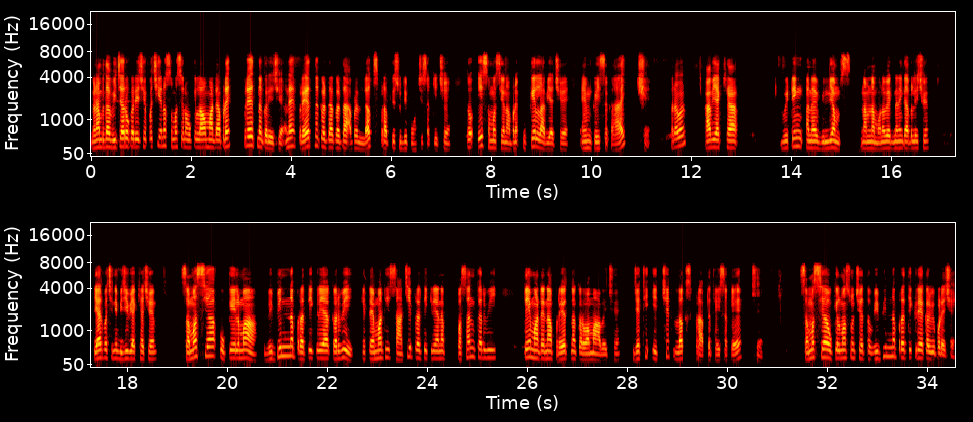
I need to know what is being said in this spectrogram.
ઘણા બધા વિચારો કરીએ છીએ, પછી એનો સમસ્યાનો ઉકેલ લાવવા માટે આપણે પ્રયત્ન કરીએ છીએ. અને પ્રયત્ન કરતા કરતા આપણે લક્ષ્ય પ્રાપ્તિ સુધી પહોંચી શકીએ છીએ. તો એ સમસ્યાનો આપણે ઉકેલ લાવ્યા છે એમ કહી શકાય છે. બરાબર? આ વ્યાખ્યા વિટિંગ અને વિલિયમ્સ નામના મનોવૈજ્ઞાનિક આપેલી છે. ત્યાર પછીની બીજી વ્યાખ્યા છે સમસ્યા ઉકેલમાં વિભિન્ન પ્રતિક્રિયા કરવી કે તેમાંથી સાચી પ્રતિક્રિયાને પસંદ કરવી તે માટેના પ્રયત્ન કરવામાં આવે છે, જેથી ઈચ્છિત લક્ષ્ય પ્રાપ્ત થઈ શકે છે. સમસ્યા ઉકેલમાં શું છે? તો વિભિન્ન પ્રતિક્રિયા કરવી પડે છે.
